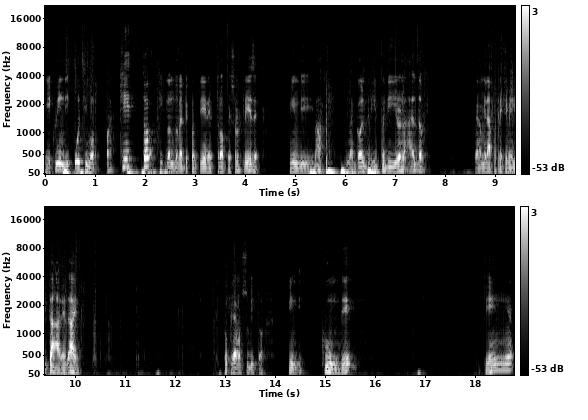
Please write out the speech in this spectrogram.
E quindi ultimo pacchetto, che non dovrebbe contenere troppe sorprese, quindi bah, una gold drip di Ronaldo, ma me la potrei che meritare, dai. Copriamo subito quindi Kunde, Pegna,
